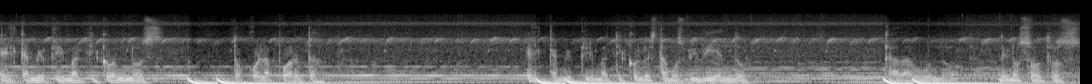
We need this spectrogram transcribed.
El cambio climático nos tocó la puerta. El cambio climático lo estamos viviendo cada uno de nosotros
